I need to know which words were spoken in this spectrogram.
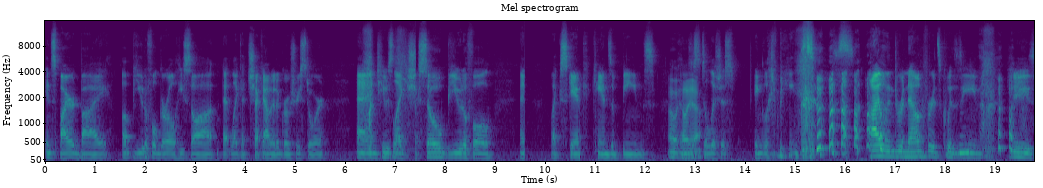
inspired by a beautiful girl he saw at like a checkout at a grocery store, and he was like "She's so beautiful, and like scant cans of beans oh hell yeah delicious English beans. Island renowned for its cuisine. Jeez.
